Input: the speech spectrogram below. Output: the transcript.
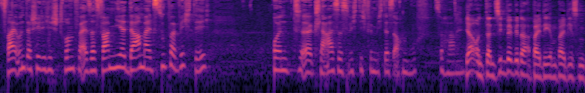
Zwei unterschiedliche Strümpfe. Also das war mir damals super wichtig. Und äh, klar, es ist wichtig für mich, das auch im Buch zu haben. Ja, und dann sind wir wieder bei, dem, bei, diesem,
